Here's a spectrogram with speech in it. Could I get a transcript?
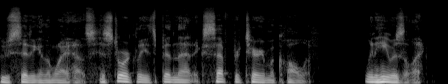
who's sitting in the White House. Historically, it's been that, except for Terry McAuliffe when he was elected.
